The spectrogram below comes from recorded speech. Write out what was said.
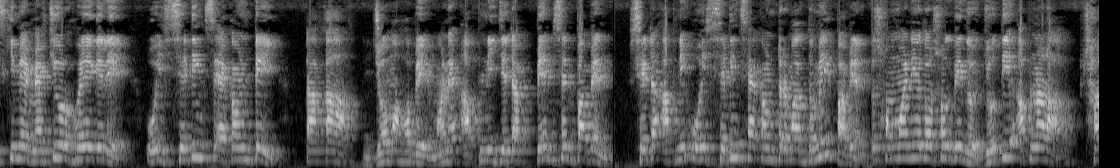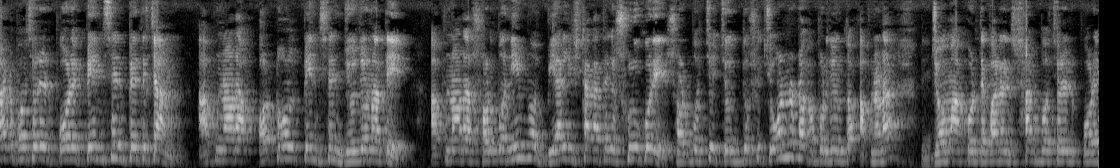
স্কিমে ম্যাচিওর হয়ে গেলে ওই সেভিংস অ্যাকাউন্টেই টাকা জমা হবে। মানে আপনি যেটা পেনশন পাবেন সেটা আপনি ওই সেভিংস অ্যাকাউন্টের মাধ্যমেই পাবেন। সম্মানীয় দর্শকবৃন্দ, যদি আপনারা ষাট বছরের পরে পেনশন পেতে চান, আপনারা অটল পেনশন যোজনাতে আপনারা সর্বনিম্ন বিয়াল্লিশ টাকা থেকে শুরু করে সর্বোচ্চ চোদ্দশো চুয়ান্ন টাকা পর্যন্ত আপনারা জমা করতে পারেন। ষাট বছরের পরে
